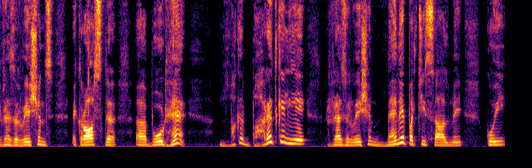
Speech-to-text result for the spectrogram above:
रिजर्वेशंस अक्रॉस द बोर्ड हैं। मगर भारत के लिए रिजर्वेशन मैंने 25 साल में कोई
